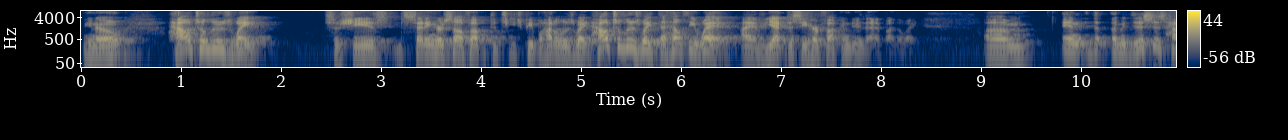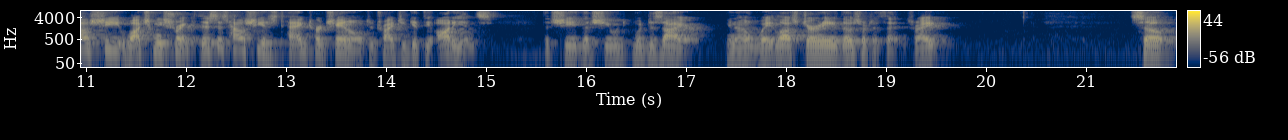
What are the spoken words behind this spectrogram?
you know, how to lose weight. So she is setting herself up to teach people how to lose weight, how to lose weight the healthy way. I have yet to see her fucking do that, by the way. Um, and I mean, this is how she watch me shrink. This is how she has tagged her channel to try to get the audience that she that she would, would desire. You know, weight loss journey, those sorts of things, right? So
